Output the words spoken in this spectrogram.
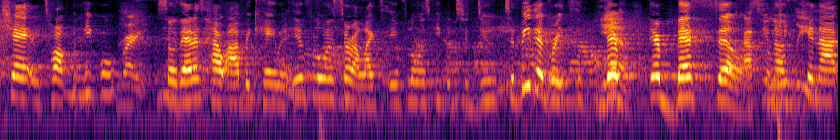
to chat and talk to people. Right. So that is how I became an influencer. I like to influence people to do to be their great Yeah. their, their best selves. You know, you cannot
